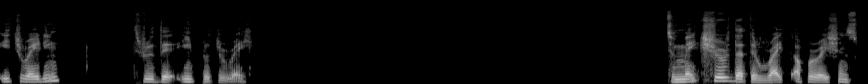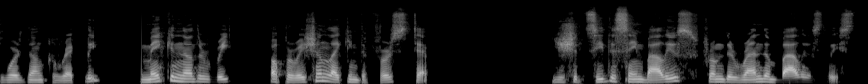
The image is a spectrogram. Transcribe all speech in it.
iterating through the input array. To make sure that the write operations were done correctly, make another read operation like in the first step. You should see the same values from the random values list.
